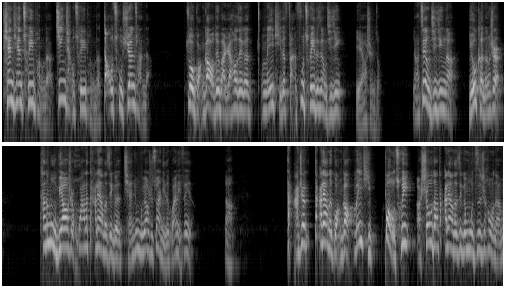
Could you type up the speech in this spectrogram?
天天吹捧的、经常吹捧的、到处宣传的、做广告，对吧？然后这个媒体的反复吹的这种基金也要慎重啊。这种基金呢，有可能是它的目标是花了大量的这个钱，就目标是赚你的管理费的啊。打着大量的广告，媒体爆吹啊，收到大量的这个募资之后呢，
